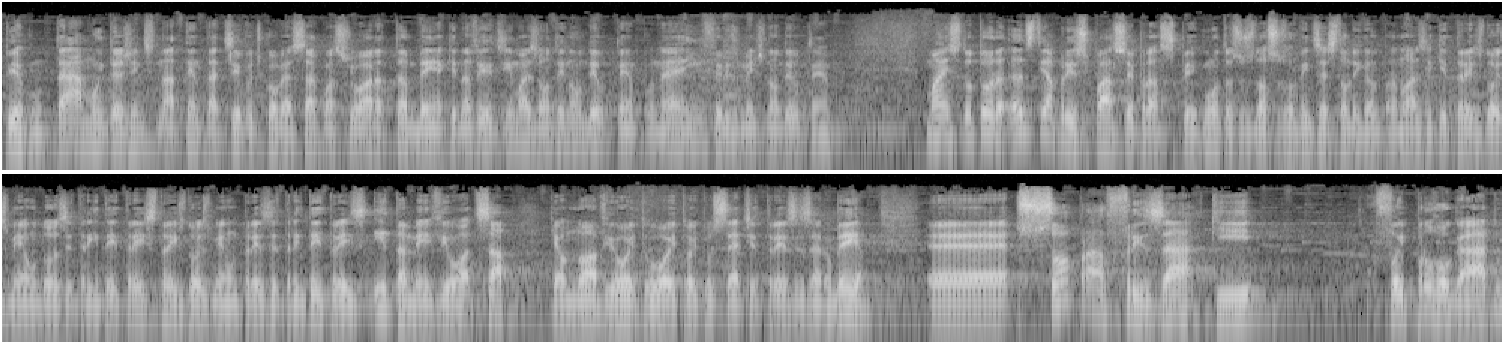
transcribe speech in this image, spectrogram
perguntar, muita gente na tentativa de conversar com a senhora também aqui na Verdinha, mas ontem não deu tempo, né? Infelizmente não deu tempo. Mas, doutora, antes de abrir espaço aí para as perguntas, os nossos ouvintes já estão ligando para nós aqui, 3261 1233, 3261 1333 e também via WhatsApp, que é o 98887 1306. É, só para frisar que foi prorrogado,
